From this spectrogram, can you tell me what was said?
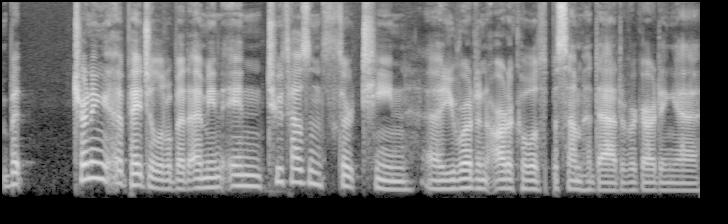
but turning a page a little bit, I mean, in 2013, uh, you wrote an article with Bassam Haddad regarding uh,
